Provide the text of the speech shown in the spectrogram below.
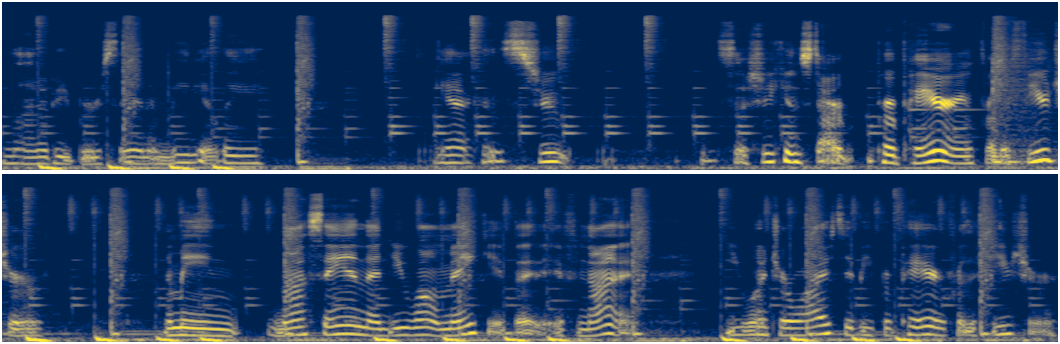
A lot of people are saying immediately. Yeah, because shoot. So she can start preparing for the future. I mean, not saying that you won't make it, but if not, you want your wife to be prepared for the future.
